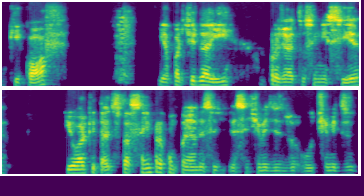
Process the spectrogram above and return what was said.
o kickoff, e a partir daí o projeto se inicia e o arquiteto está sempre acompanhando esse, esse time de, o time de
